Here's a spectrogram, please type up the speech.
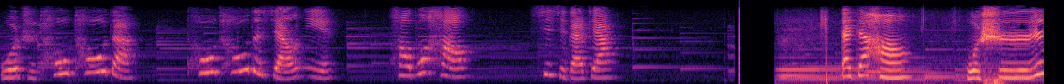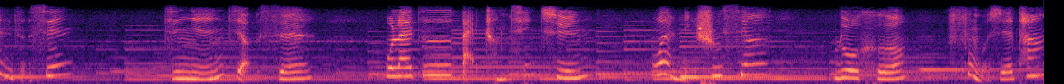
我只偷偷的。偷偷的想你，好不好？谢谢大家。大家好，我是任子轩，今年九岁，我来自百城千群，万里书香漯河父母学堂，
